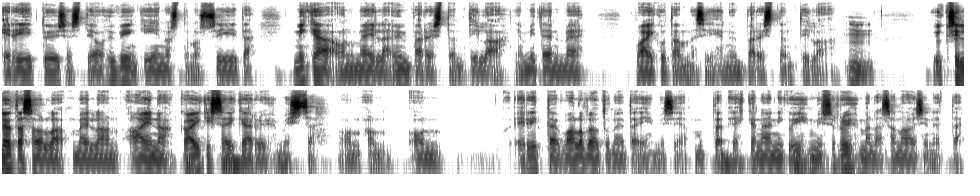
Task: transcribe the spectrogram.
erityisesti on hyvin kiinnostunut siitä, mikä on meillä ympäristön tila ja miten me vaikutamme siihen ympäristön tilaan. Mm. Yksilötasolla meillä on aina kaikissa ikäryhmissä on, on, on erittäin valveutuneita ihmisiä, mutta ehkä näin niin kuin ihmisryhmänä sanoisin, että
